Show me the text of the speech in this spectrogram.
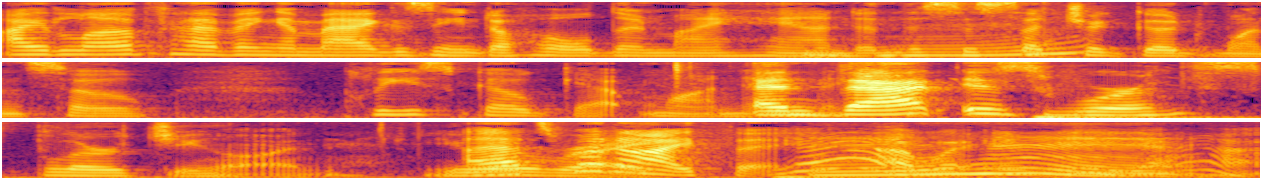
I love having a magazine to hold in my hand, and this is such a mm-hmm. good one. So please go get one. And make that sure- is worth splurging on. You that's are what. I think. Yeah. what- mm-hmm. Yeah.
